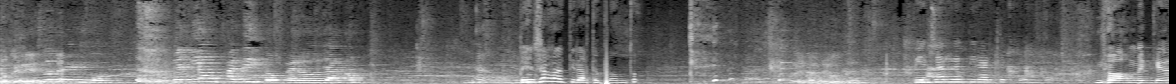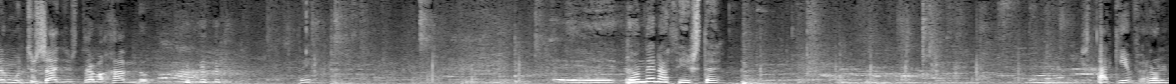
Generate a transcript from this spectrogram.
¿No querrías tener? Tenía un perrito, pero ya no. ¿Piensas retirarte pronto? ¿Cuál es la pregunta? ¿Piensas retirarte pronto? No, me quedan muchos años trabajando. Espera. ¿Dónde naciste? ¿Dónde naciste? Aquí en Ferrol.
